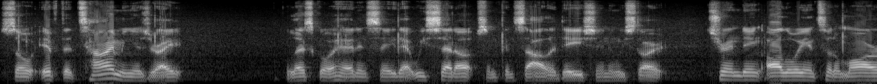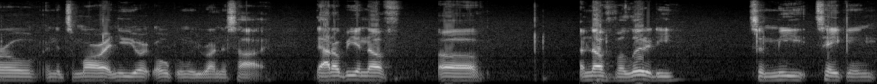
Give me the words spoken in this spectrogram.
So if the timing is right, let's go ahead and say that we set up some consolidation and we start trending all the way until tomorrow and then tomorrow at New York Open we run this high that'll be enough uh, enough validity to me taking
